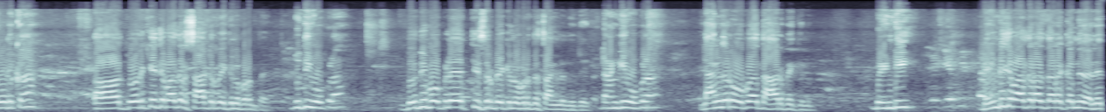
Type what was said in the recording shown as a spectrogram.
दोडका? अं, दोडक्याचे बाजार साठ रुपये किलोपर्यंत आहे. दुधी भोपळा? दुधी भोपळे तीस रुपये किलोपर्यंत चांगले दूध आहे डांगी भोपळा? डांगर भोपळा दहा रुपये किलो. भेंडी? भेंडीचे बाजारात जरा कमी झाले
